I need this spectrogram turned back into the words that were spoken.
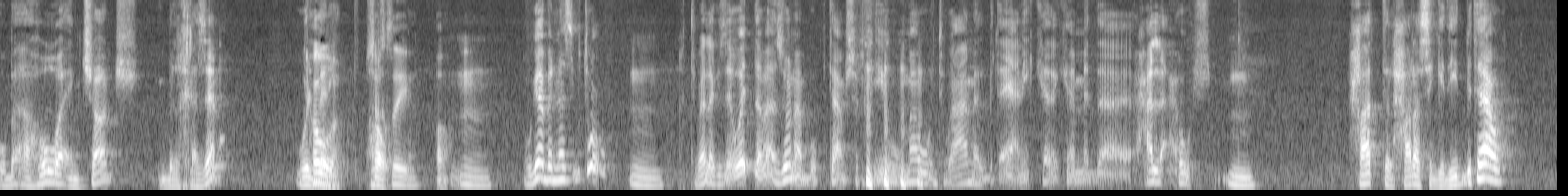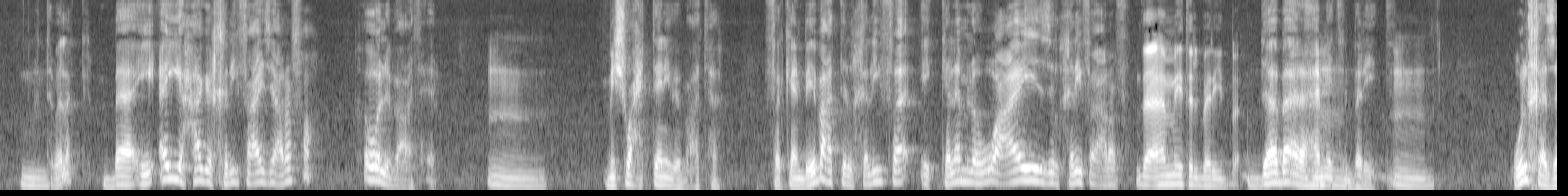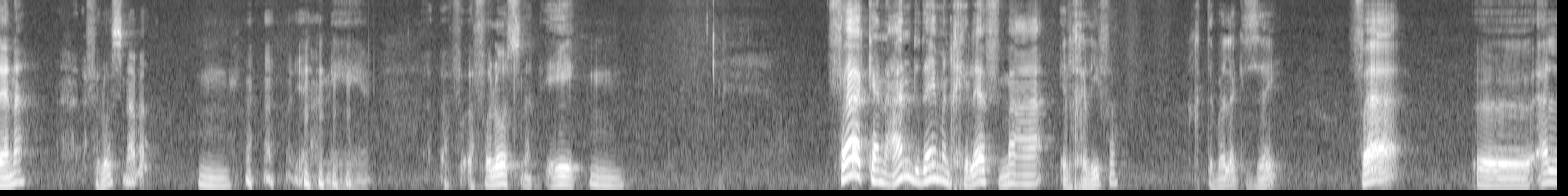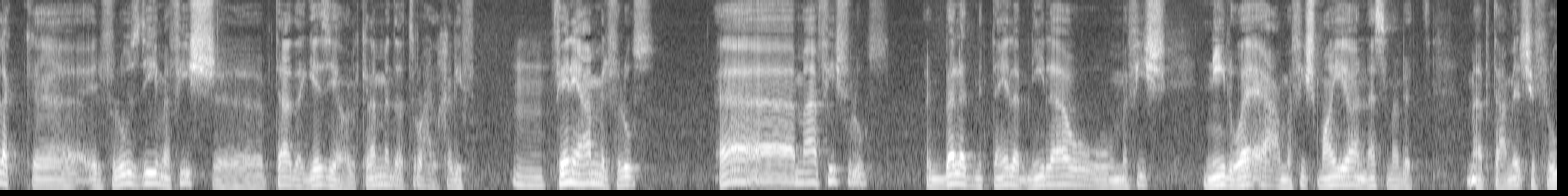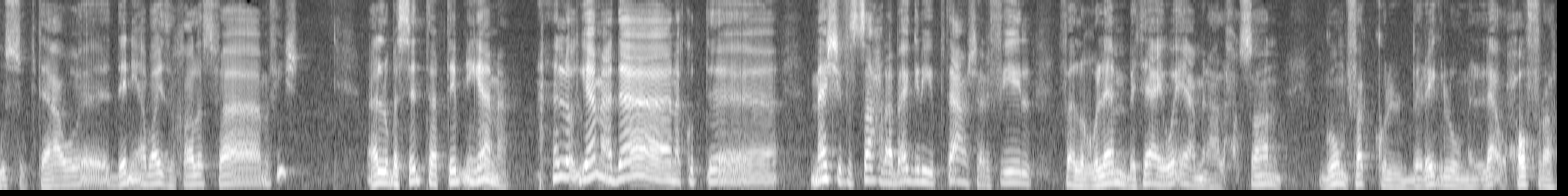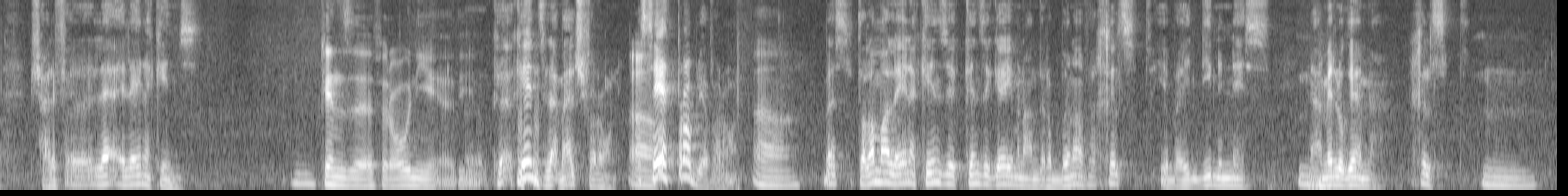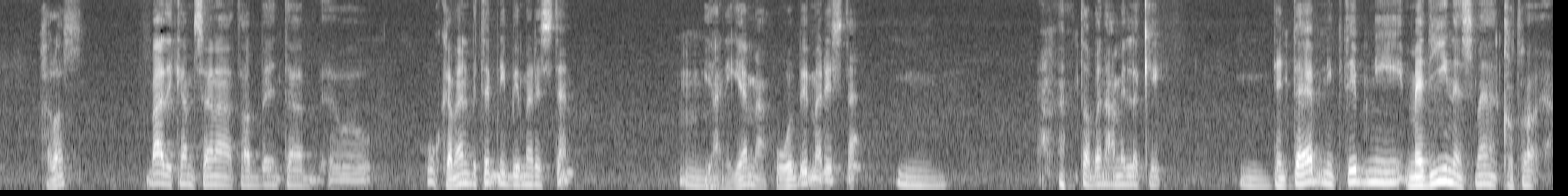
وبقى هو ان تشارج بالخزانة والبريد. هو. شخصيا. آه. وجاب الناس بتوعه. مم. خدت بالك زي وده بقى ذنب وبتاع مش عارف إيه وموت وعمل بتاع يعني كده كان ده حلق حوش. حط الحرس الجديد بتاعه. خدت بالك بقى إيه اي حاجة خليفه عايز يعرفها هو اللي بيبعتها له. مش واحد تاني بيبعتها فكان بيبعت للخليفة الكلام اللي هو عايز الخليفة يعرفه ده أهمية البريد بقى ده بقى أهمية مم. البريد مم. والخزانة فلوسنا بقى. يعني فلوسنا. إيه؟ مم. فكان عنده دايما خلاف مع الخليفة. خدت بالك إزاي؟ ف آه، قال لك آه، الفلوس دي مفيش آه، بتاع ده جزية ولا الكلام ده تروح الخليفة. مم. فين يا عم الفلوس؟ آه ما فيش فلوس. البلد متنيلة بنيلة ومفيش نيل واقع مفيش مية الناس ما بت ما بتعملش فلوس وبتاع والدنيا بايظة خالص فمفيش قال له بس انت بتبني جامع. قال له الجامع ده أنا كنت آه، ماشي في الصحراء بجري بتاع مش عارف إيه. فالغلام بتاعي وقع من على الحصان جم فكوا برجله من لقوا حفرة مش عارف لا لقينا كنز. كنز فرعوني دي. كنز لا ما قالش فرعوني. بس آه. هي بروبلي فرعوني. آه. بس طالما لقينا كنز الكنز جاي من عند ربنا فخلصت. يبقى يديه للناس نعمل له جامع. خلصت. مم. خلاص؟ بعد كام سنة طب أنت. وكمان بتبني بمارستان. يعني جامع وبمارستان. طب أنا أعمل لك إيه مم. أنت يا ابني بتبني مدينة اسمها قطائع.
